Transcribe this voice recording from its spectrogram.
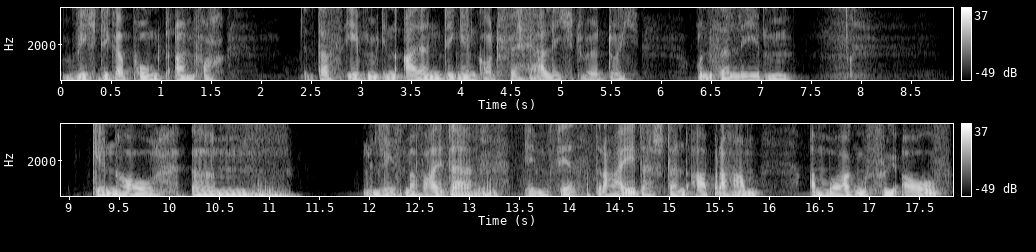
wichtiger Punkt einfach, dass eben in allen Dingen Gott verherrlicht wird durch unser Leben. Genau. Ähm, lesen wir weiter im Vers 3, da stand Abraham am Morgen früh auf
